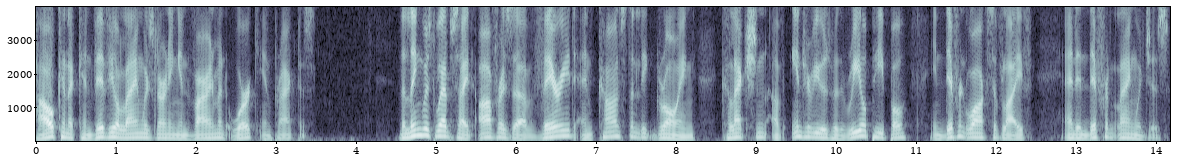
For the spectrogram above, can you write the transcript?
How can a convivial language learning environment work in practice? The Linguist website offers a varied and constantly growing collection of interviews with real people in different walks of life and in different languages,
